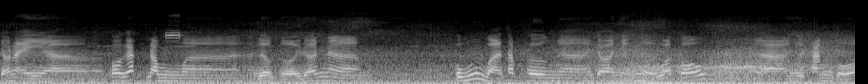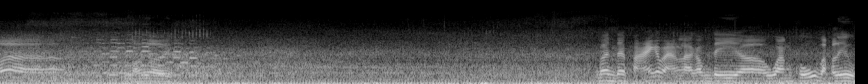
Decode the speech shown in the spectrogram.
chỗ này uh, có rất đông uh, lượt người đến uh, cúng và thắp hương uh, cho những người quá cố là người thân của uh, mọi người. Bên tay phải các bạn là công ty uh, Quang Phú Bạc Liêu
